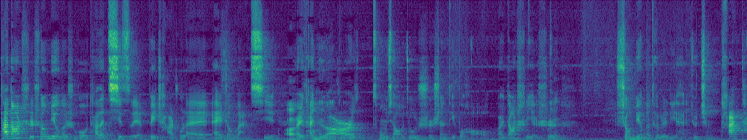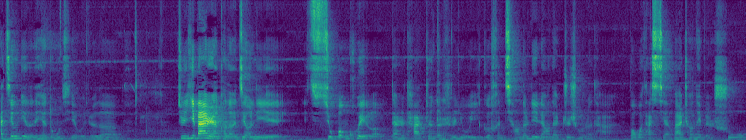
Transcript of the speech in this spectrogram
他当时生病的时候，他的妻子也被查出来癌症晚期，啊而且他女儿从小就是身体不好，而当时也是生病的特别厉害，就整他他经历的那些东西，我觉得就一般人可能经历就崩溃了，但是他真的是有一个很强的力量在支撑着他，包括他写完成那本书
